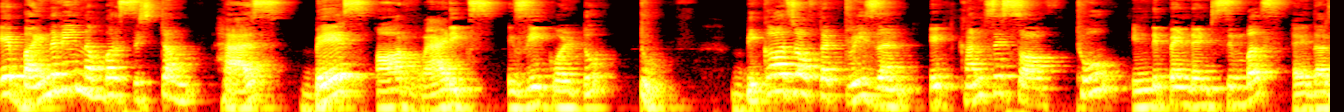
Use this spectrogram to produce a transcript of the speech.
A binary number system has base or radix is equal to 2. Because of that reason, it consists of two independent symbols either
